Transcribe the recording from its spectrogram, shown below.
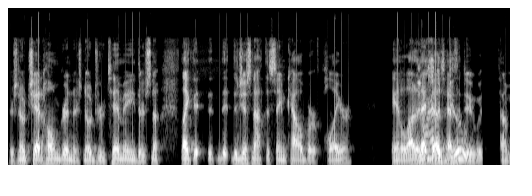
there's no Chet Holmgren, there's no Drew Timme, there's no like they're just not the same caliber of player, and a lot of that does have, have to do with um,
